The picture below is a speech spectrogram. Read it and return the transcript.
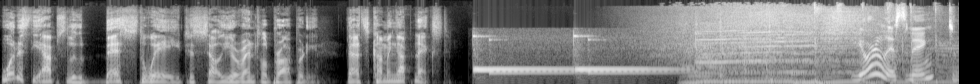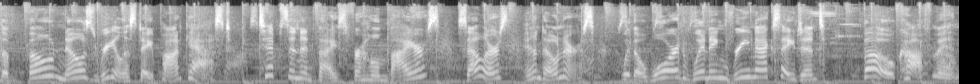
What is the absolute best way to sell your rental property? That's coming up next. You're listening to the Bo Knows Real Estate Podcast. Tips and advice for home buyers, sellers, and owners with award winning REMAX agent, Bo Kaufman.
